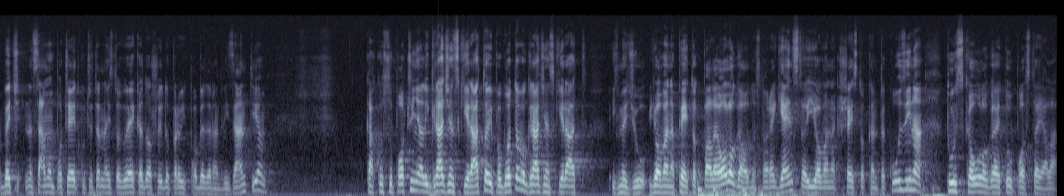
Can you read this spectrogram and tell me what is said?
već na samom početku 14. veka došlo i do prvih pobjeda nad Vizantijom, kako su počinjali građanski ratovi, pogotovo građanski rat između Jovana V. paleologa, odnosno regenstva, i Jovana VI. Kantakuzina, turska uloga je tu postajala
